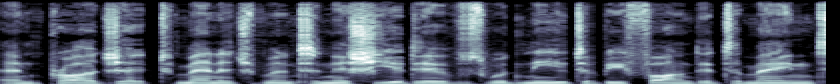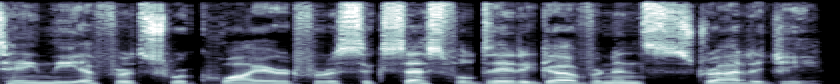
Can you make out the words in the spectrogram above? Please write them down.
and project management initiatives would need to be funded to maintain the efforts required for a successful data governance strategy.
